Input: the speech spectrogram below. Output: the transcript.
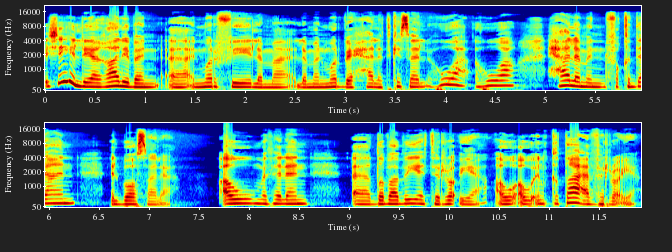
الشيء اللي غالبا آه، نمر فيه لما لما نمر بحالة كسل هو هو حالة من فقدان البوصلة أو مثلا آه، ضبابية الرؤية أو أو انقطاع في الرؤية.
